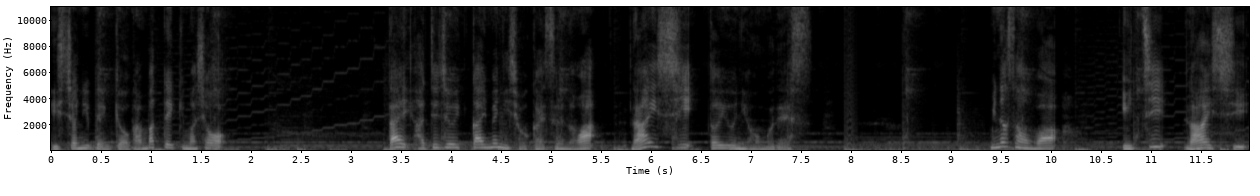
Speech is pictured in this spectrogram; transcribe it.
一緒に勉強頑張っていきましょう。第81回目に紹介するのはないしという日本語です皆さんは1ないし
